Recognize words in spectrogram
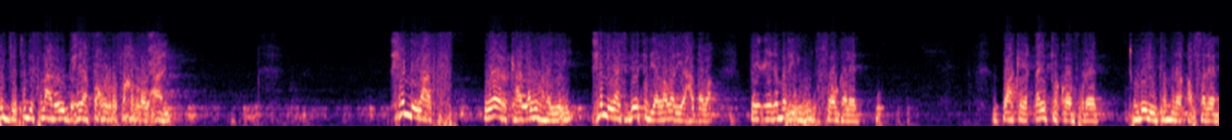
xujatulislaam ay u bixiyeen fakhr rawxaani xilligaas weerarkaa lagu hayay xilligaas siddeetan iyo labadii haddaba bay ciidamada yuhuuddu soo galeen waa kay qaybta koonfureed tuulooyin ka mida qabsadeen.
